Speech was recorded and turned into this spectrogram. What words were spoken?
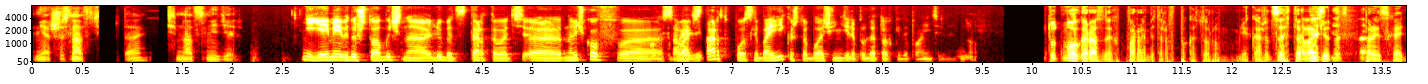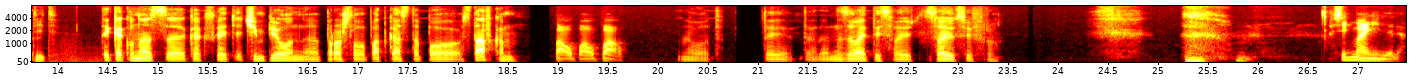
Нет, 16, да? 17 недель. Не, я имею в виду, что обычно любят стартовать э, новичков, э, совать боевик. старт после боевика, чтобы была еще неделя подготовки дополнительной. Ну, Тут много разных параметров, по которым, мне кажется, это Давай будет ста- происходить. Ты как у нас, э, как сказать, чемпион э, прошлого подкаста по ставкам, Пау-пау-пау. ну вот, ты тогда называй ты свою, свою цифру. Седьмая неделя.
